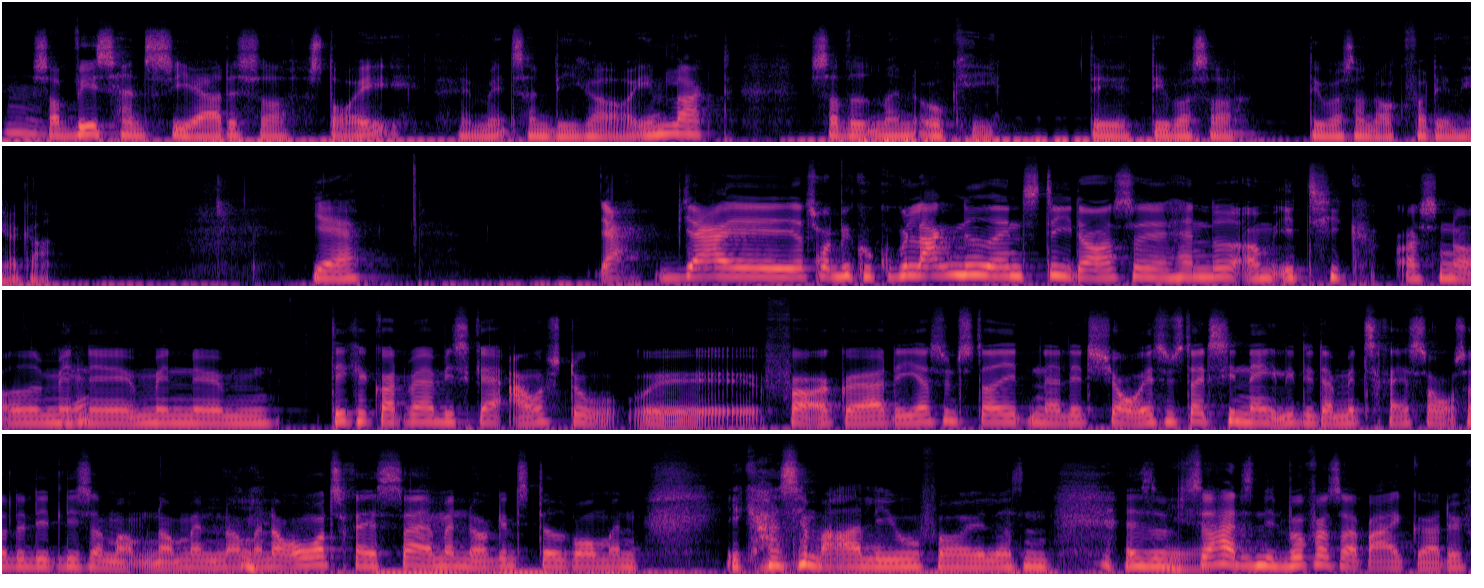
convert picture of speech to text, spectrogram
Mm. Så hvis hans hjerte så står af, øh, mens han ligger og er indlagt, så ved man, okay, det, det, var så, det var så nok for den her gang. Ja, Ja, jeg, jeg tror, vi kunne gå langt ned ad en sti, der også handlede om etik og sådan noget, men, ja. øh, men øh, det kan godt være, at vi skal afstå øh, for at gøre det. Jeg synes stadig, den er lidt sjov. Jeg synes, der er et signal i det der med 60 år, så er det lidt ligesom om, når man, når man er over 60, så er man nok et sted, hvor man ikke har så meget at leve for. Eller sådan. Altså, ja. Så har det sådan lidt, hvorfor så bare ikke gøre det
